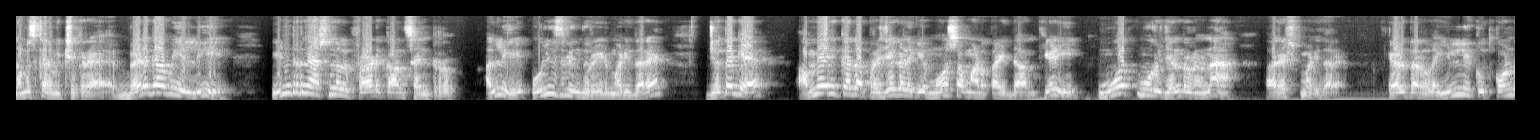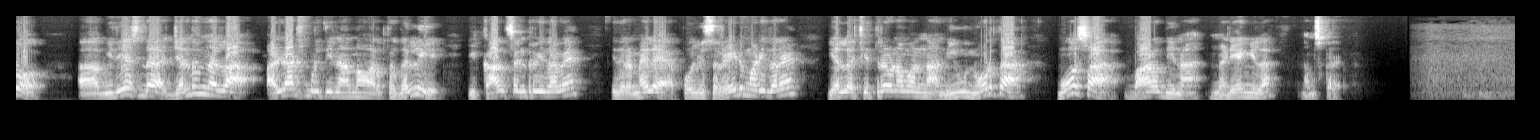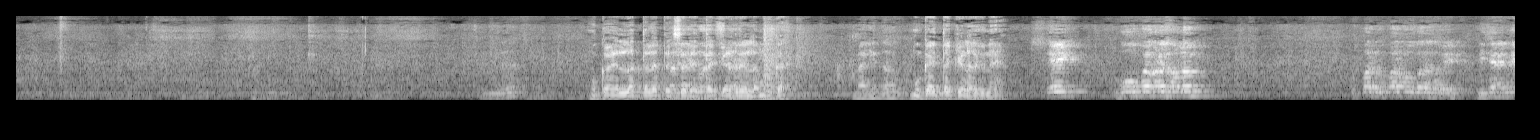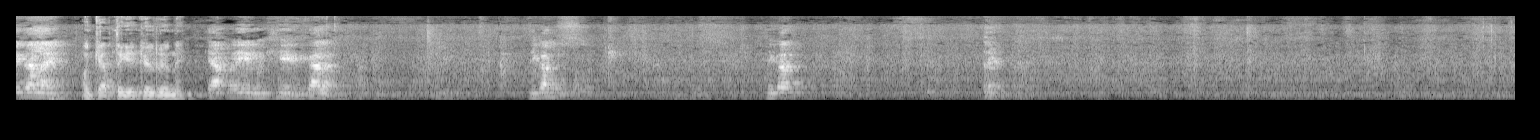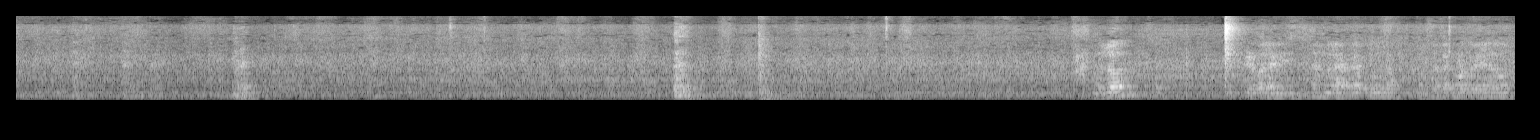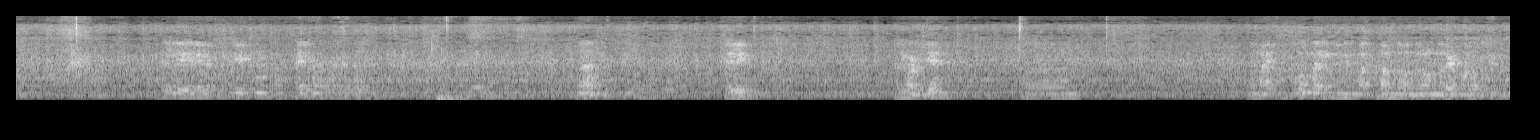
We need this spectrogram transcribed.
ನಮಸ್ಕಾರ ವೀಕ್ಷಕರೇ. ಬೆಳಗಾವಿಯಲ್ಲಿ ಇಂಟರ್ನ್ಯಾಷನಲ್ ಫ್ರಾಡ್ ಕಾಲ್ ಸೆಂಟರ್ ಅಲ್ಲಿ ಪೊಲೀಸರು ಇಂದು ರೇಡ್ ಮಾಡಿದ್ದಾರೆ. ಜೊತೆಗೆ ಅಮೆರಿಕದ ಪ್ರಜೆಗಳಿಗೆ ಮೋಸ ಮಾಡ್ತಾ ಇದ್ದ ಅಂತ ಹೇಳಿ ಮೂವತ್ಮೂರು ಜನರನ್ನ ಅರೆಸ್ಟ್ ಮಾಡಿದ್ದಾರೆ. ಹೇಳ್ತಾರಲ್ಲ, ಇಲ್ಲಿ ಕುತ್ಕೊಂಡು ವಿದೇಶದ ಜನರನ್ನೆಲ್ಲ ಅಳ್ಳಾಡಿಸ್ಬಿಡ್ತೀನಿ ಅನ್ನೋ ಅರ್ಥದಲ್ಲಿ ಈ ಕಾಲ್ ಸೆಂಟರ್ ಇದಾವೆ. ಇದರ ಮೇಲೆ ಪೊಲೀಸ್ ರೇಡ್ ಮಾಡಿದ್ದಾರೆ. ಎಲ್ಲ ಚಿತ್ರಣವನ್ನ ನೀವು ನೋಡ್ತಾ ಮೋಸ ಬಹಳ ದಿನ ನಡೆಯಂಗಿಲ್ಲ. ನಮಸ್ಕಾರ. ಮುಖ ಎಲ್ಲ ತಲೆ ತಗ್ಸರಿ ಎತ್ತ ಕೇಳ್ರಿ ಎಲ್ಲ ಮುಖ मैलिंद आओ। ಮುಖ ಎತ್ತ ಕೇಳ ವಿನಯ ए, वो ऊपर करो सब लोग ऊपर ऊपर वो करो सभी नीचे नहीं निकालना है ಅವ್ನ ಕ್ಯಾಪ್ ತೆಗಿ ಕೇಳ್ರಿ ವಿನಯ್ क्या ए मक्खी निकाला निकाल निकाल ಹಲೋ ಕೇಳಬಲ್ಲ ಸಿಸ್ಟಮ್ ಲ್ಯಾಪ್ಟಾಪ್ ಸತತ ಮಾಡ್ತಾರೆ ಎಲ್ಲ ಎಲೆಕ್ಟ್ರಿಕ್ ಟೈಮ್ ಮಾಡಬೇಕಲ್ಲ ಹಾಂ ಹೇಳಿ ಅಲ್ಲಿ ಮಾಡ್ತೀಯ ನಮ್ಮ ಫೋನ್ ಬಂದು ಒಂದು ರೈಟ್ ಮಾಡಬೇಕಿತ್ತು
